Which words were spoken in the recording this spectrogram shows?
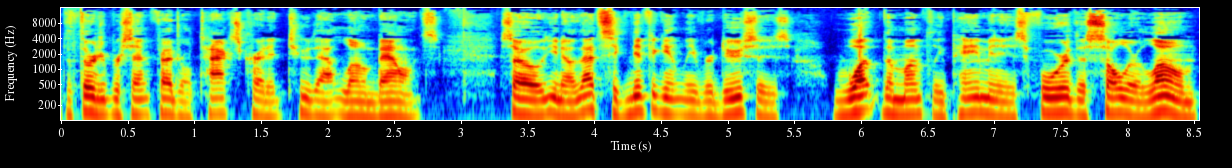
the 30% federal tax credit to that loan balance. So, you know, that significantly reduces what the monthly payment is for the solar loan,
